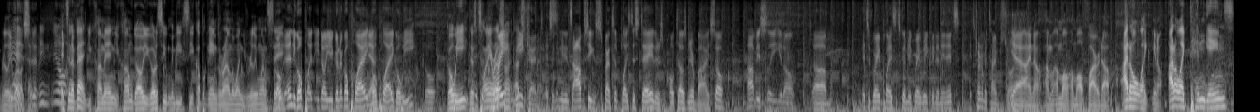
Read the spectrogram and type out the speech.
Really It well is. I mean, you know, it's an event. You come in, you come, go. You go to see maybe you see a couple games around the one you really want to see. go, and you go play. You know, you're gonna go play, Yeah. go play, go eat, go. go eat. There's it's plenty of restaurants. Weekend. It's, I mean, it's obviously an expensive place to stay. There's hotels nearby, so obviously, you know, um, it's a great place. It's gonna be a great weekend, and it's it's tournament time. Strong. Yeah, I know. I'm I'm all, I'm all fired up. I don't like you know I don't like ten games.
